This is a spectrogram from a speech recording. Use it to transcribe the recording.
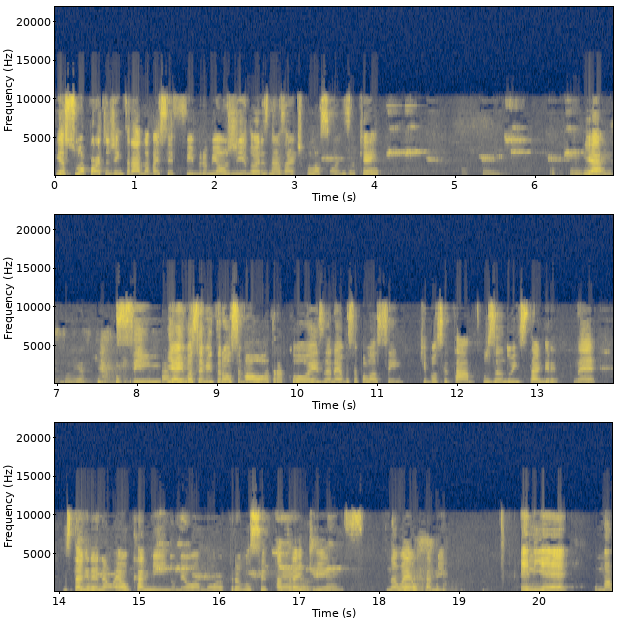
E a sua porta de entrada vai ser fibromialgia e dores nas articulações, ok? Ok. Ok, e é isso mesmo. Sim, tá e aí você me trouxe uma outra coisa, né? Você falou assim, que você tá usando o Instagram, né? Instagram é. não é o caminho, meu amor, para você atrair é, clientes. Não é o caminho. Ele uhum. é uma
